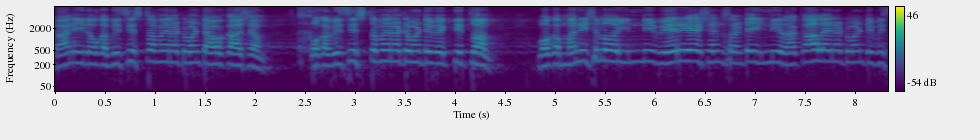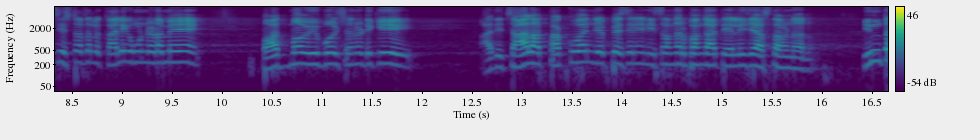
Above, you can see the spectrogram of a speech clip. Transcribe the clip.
కానీ ఇది ఒక విశిష్టమైనటువంటి అవకాశం. ఒక విశిష్టమైనటువంటి వ్యక్తిత్వం. ఒక మనిషిలో ఇన్ని వేరియేషన్స్ అంటే ఇన్ని రకాలైనటువంటి విశిష్టతలు కలిగి ఉండడమే పద్మ విభూషణుడికి అది చాలా తక్కువ అని చెప్పేసి నేను ఈ సందర్భంగా తెలియజేస్తా ఉన్నాను. ఇంత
